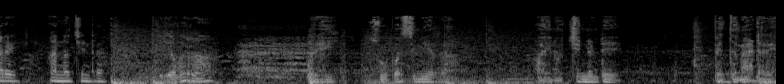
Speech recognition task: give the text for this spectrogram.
అరే అన్న వచ్చిండ్రా ఎవర్రా? రేయ్ సూపర్ సీనియర్ రా. ఆయన వచ్చిండంటే పెద్ద మ్యాటరే.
